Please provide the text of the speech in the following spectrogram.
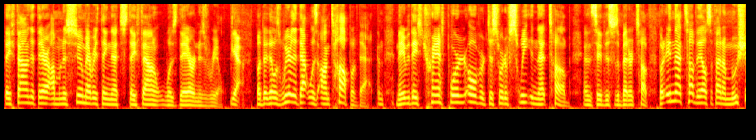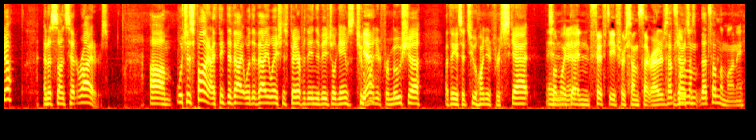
they found it there. I'm going to assume everything that's they found was there and is real. Yeah. But that, that was weird that that was on top of that. And maybe they transported over to sort of sweeten that tub and say this is a better tub. But in that tub, they also found a Musha and a Sunset Riders, um, which is fine. I think the value, well, the valuation is fair for the individual games. Two hundred for Musha. I think it's a two hundred for Scat, something and, like that. And 50 for Sunset Riders. That's, on the, that's on the money.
